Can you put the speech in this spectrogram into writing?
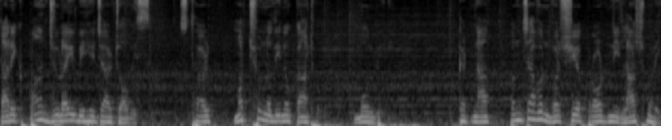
તારીખ પાંચ જુલાઈ બે હજાર ચોવીસ. સ્થળ મચ્છુ નદીનો કાંઠો, મોરબી. ઘટના પંચાવન વર્ષીય પ્રૌઢની લાશ મળી.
